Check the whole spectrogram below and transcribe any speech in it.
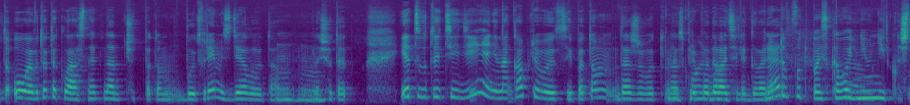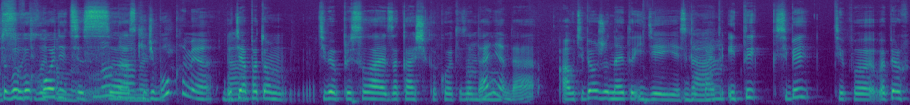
что-то, ой, вот это классно, это надо что-то потом будет время сделаю там Мгм. насчет этого. И это вот эти идеи, они накапливаются, и потом даже вот у нас Прикольно. преподаватели Ну, говорят, это вот поисковой Да. дневник. что вы в этом. выходите с Ну да, скетчбуками, Да. у тебя потом тебе присылает заказчик какое-то задание, да, а у тебя уже на это идея есть Да. какая-то. И ты к себе, типа, во-первых,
